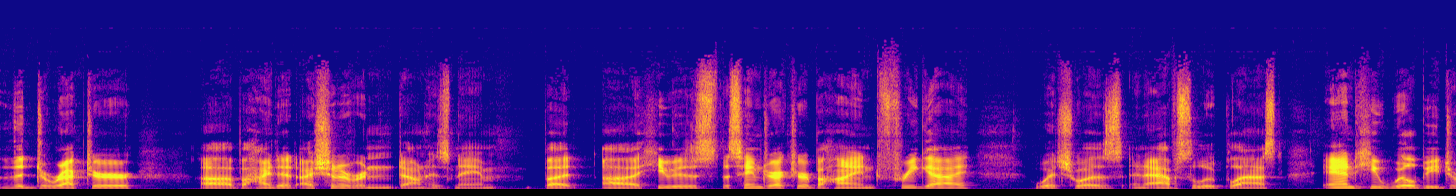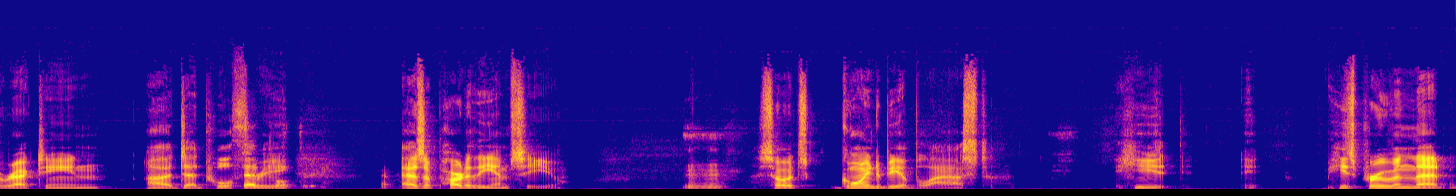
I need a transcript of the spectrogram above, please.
The director uh, behind it, I should have written down his name, but uh, he was the same director behind Free Guy, which was an absolute blast, and he will be directing uh, Deadpool 3 Deadpool 3. as a part of the MCU. hmm So it's going to be a blast. He he's proven that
